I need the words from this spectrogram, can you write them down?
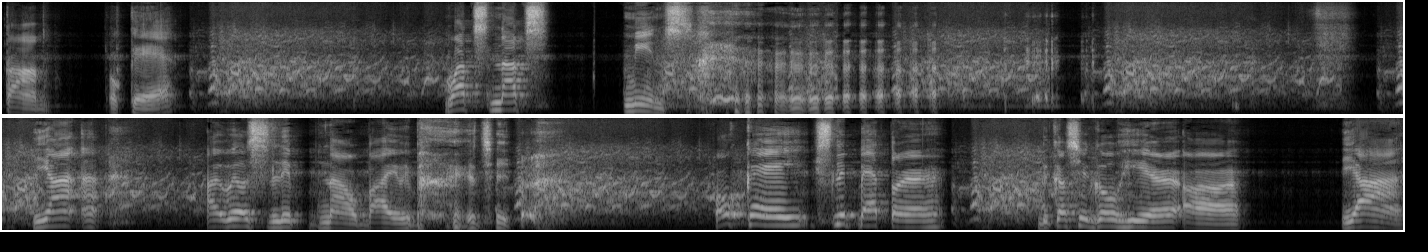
Come, okay? What's nuts means? yeah, uh, I will sleep now. Bye. okay, sleep better. Because you go here, uh, yeah.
